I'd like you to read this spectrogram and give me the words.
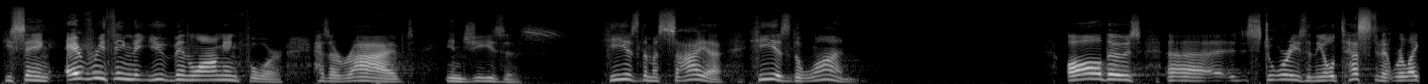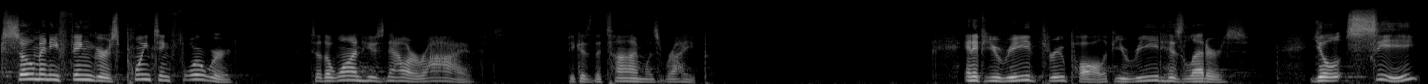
He's saying everything that you've been longing for has arrived in Jesus. He is the Messiah, He is the one. All those uh, stories in the Old Testament were like so many fingers pointing forward to the one who's now arrived because the time was ripe. And if you read through Paul, if you read his letters, you'll see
